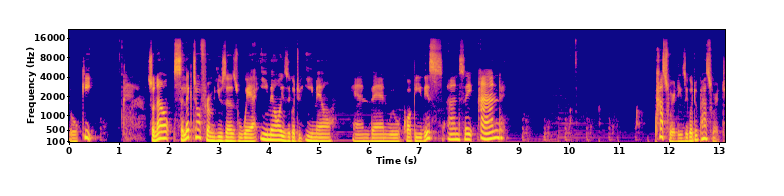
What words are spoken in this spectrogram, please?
okay. So now selector from users where email is equal to email. And then we'll copy this and say and password is equal to password.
